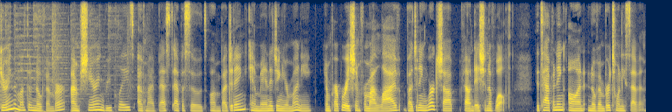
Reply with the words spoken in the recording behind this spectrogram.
During the month of November, I'm sharing replays of my best episodes on budgeting and managing your money in preparation for my live budgeting workshop, Foundation of Wealth. It's happening on November 27th.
